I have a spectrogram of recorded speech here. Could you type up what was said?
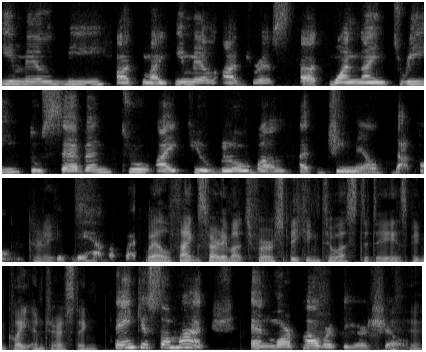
email me at my email address at 19327 truiqglobal at gmail.com. Great. If they have a question. Well, thanks very much for speaking to us today. It's been quite interesting. Thank you so much, and more power to your show.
